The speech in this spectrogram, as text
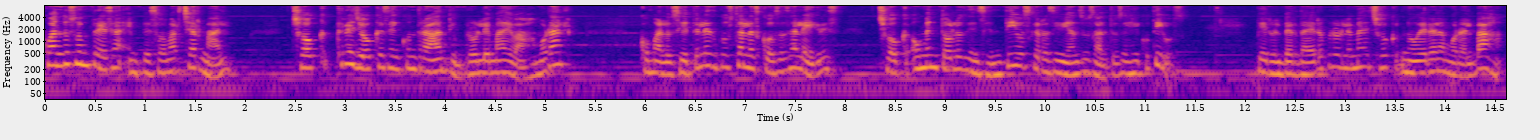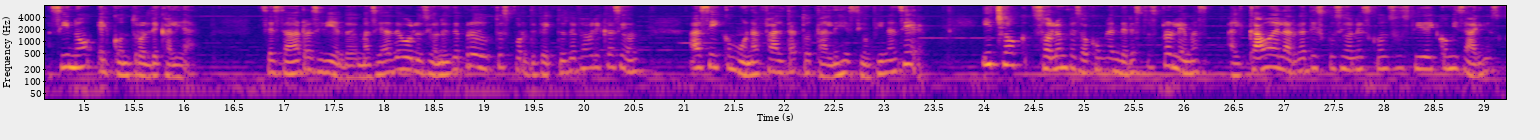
Cuando su empresa empezó a marchar mal, Chuck creyó que se encontraba ante un problema de baja moral. Como a los 7 les gustan las cosas alegres, Chuck aumentó los incentivos que recibían sus altos ejecutivos. Pero el verdadero problema de Chuck no era la moral baja, sino el control de calidad se estaban recibiendo demasiadas devoluciones de productos por defectos de fabricación, así como una falta total de gestión financiera. Y Choc solo empezó a comprender estos problemas al cabo de largas discusiones con sus fideicomisarios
